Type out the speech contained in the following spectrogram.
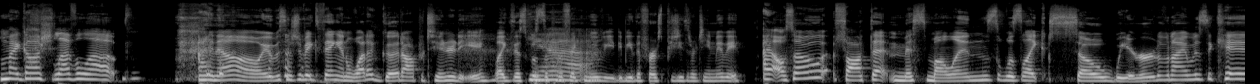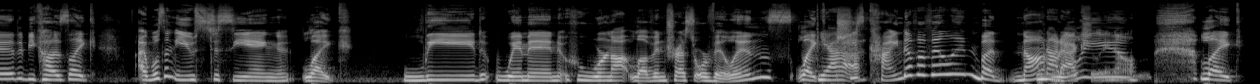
Oh my gosh, level up. I know. It was such a big thing. And what a good opportunity. Like, this was the perfect movie to be the first PG 13 movie. I also thought that Miss Mullins was like so weird when I was a kid because, like, I wasn't used to seeing like lead women who were not love interest or villains. Like, Yeah. she's kind of a villain, but not, Not really. actually, no. Like,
